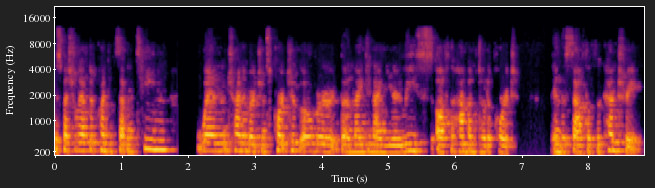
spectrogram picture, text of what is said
especially after 2017 when China Merchants Port took over the 99 year lease of the Hambantota port in the south of the country.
